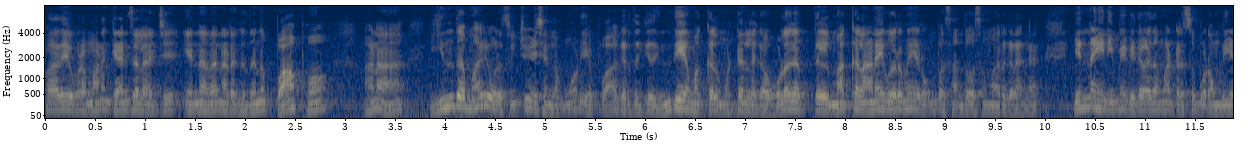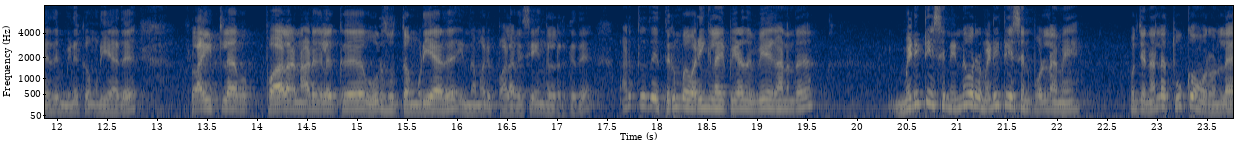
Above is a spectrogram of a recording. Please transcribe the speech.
பாதவி பிரமாணம் கேன்சல் ஆச்சு என்ன தான் நடக்குதுன்னு பார்ப்போம். ஆனால் இந்த மாதிரி ஒரு சுச்சுவேஷனில் மோடியை பார்க்குறதுக்கு இந்திய மக்கள் மட்டும் இல்லைங்க உலகத்தில் மக்கள் அனைவருமே ரொம்ப சந்தோஷமாக இருக்கிறாங்க. என்ன இனிமேல் விதவிதமாக ட்ரெஸ்ஸு போட முடியாது மினுக்க முடியாது. ஃப்ளைட்டில் பல நாடுகளுக்கு ஊர் சுத்த முடியாது. இந்த மாதிரி பல விஷயங்கள் இருக்குது. அடுத்தது திரும்ப வரீங்களா எப்பயாவது விவேகானந்த? மெடிடேஷன் இன்னொரு மெடிடேஷன் போடலாமே. கொஞ்சம் நல்ல தூக்கம் வரும்ல.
